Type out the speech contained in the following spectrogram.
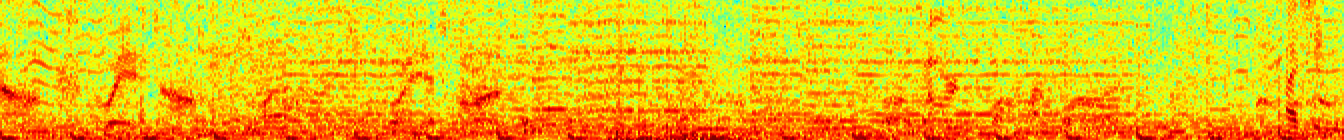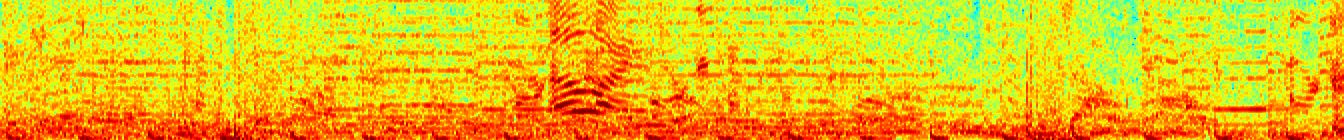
Sounds the way it sounds. Boy, it's fun. I shouldn't have been Target. Oh, Target. Target.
